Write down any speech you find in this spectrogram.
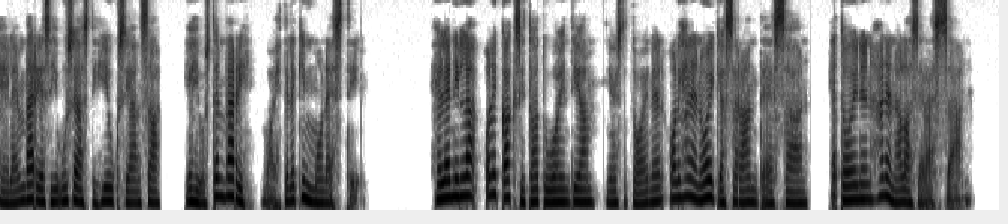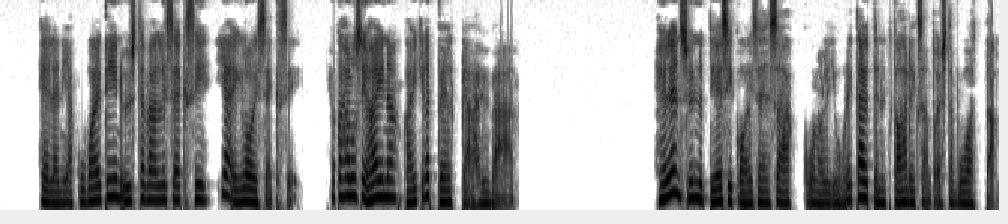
Helen värjäsi useasti hiuksiansa ja hiusten väri vaihtelekin monesti. Helenillä oli kaksi tatuointia, joista toinen oli hänen oikeassa ranteessaan ja toinen hänen alaselässään. Helenia kuvailtiin ystävälliseksi ja iloiseksi, joka halusi aina kaikille pelkkää hyvää. Helen synnytti esikoisensa, kun oli juuri täyttänyt 18 vuotta.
